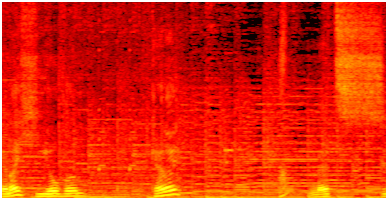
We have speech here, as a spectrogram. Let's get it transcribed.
Can I heal them? Can I? Let's see.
